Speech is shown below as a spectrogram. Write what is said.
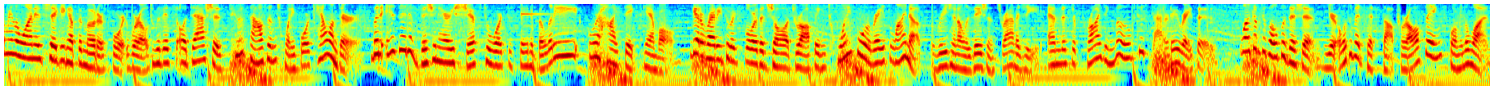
Formula One is shaking up the motorsport world with its audacious 2024 calendar. But is it a visionary shift towards sustainability or a high stakes gamble? Get ready to explore the jaw dropping 24 race lineup, regionalization strategy, and the surprising move to Saturday races. Welcome to Pole Position, your ultimate pit stop for all things Formula One.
